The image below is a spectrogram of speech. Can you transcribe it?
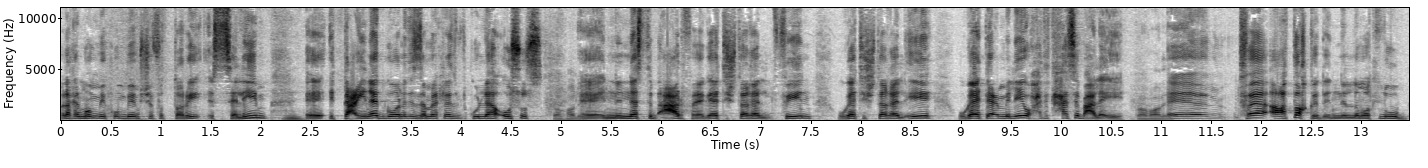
ولكن المهم يكون بيمشي في الطريق السليم. آه التعيينات جوه نادي الزمالك لازم تكون لها أسس. آه إن الناس تبقى عارفة هي جاية تشتغل فين وجاية تشتغل إيه وجاية تعمل إيه وهتتحاسب على إيه. آه، فأعتقد إن اللي مطلوب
